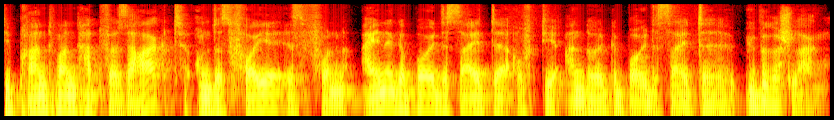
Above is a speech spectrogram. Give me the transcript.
Die Brandwand hat versagt und das Feuer ist von einer Gebäudeseite auf die andere Gebäudeseite übergeschlagen.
